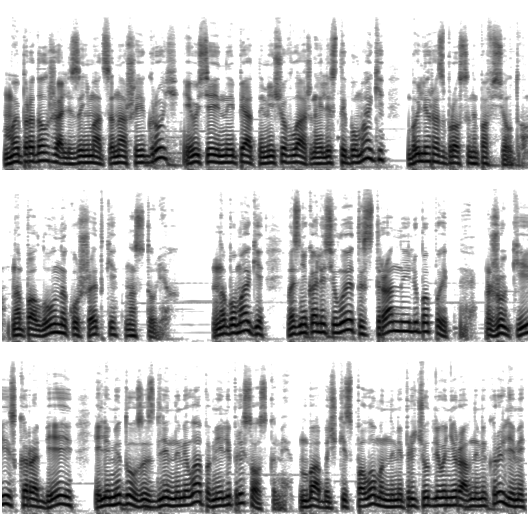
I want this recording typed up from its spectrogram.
Мы продолжали заниматься нашей игрой, и усеянные пятнами еще влажные листы бумаги были разбросаны повсюду — на полу, на кушетке, на стульях. На бумаге возникали силуэты странные и любопытные. Жуки, скоробеи или медузы с длинными лапами или присосками. Бабочки с поломанными причудливо неравными крыльями,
